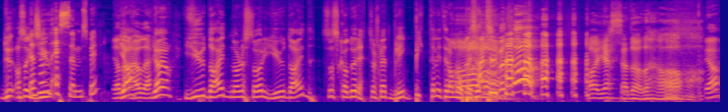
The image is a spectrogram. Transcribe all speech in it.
Du, altså, Det er sånn SM-spill. Ja, det er jo det. Ja, ja. You died. Når det står 'you died', så skal du rett og slett bli bitte lite grann opphisset. Å, yes, jeg døde. Åh. Ja.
